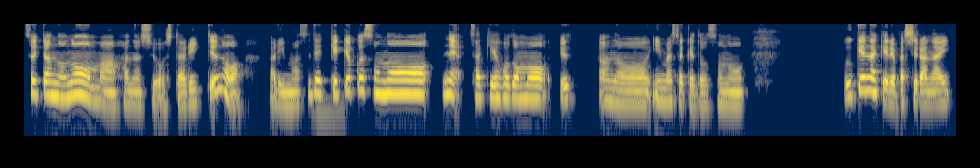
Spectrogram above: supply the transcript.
そういったのの、まあ、話をしたりっていうのはあります。で、結局、その、ね、先ほども言、あの、言いましたけど、その、受けなければ知らない、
